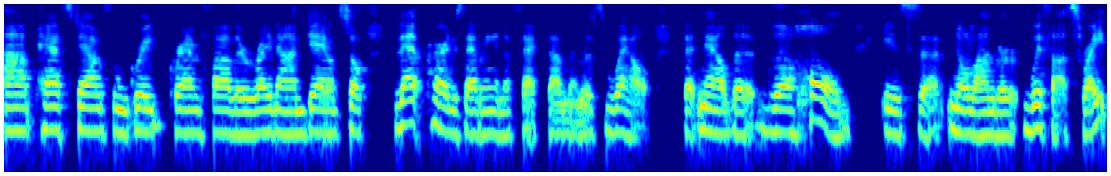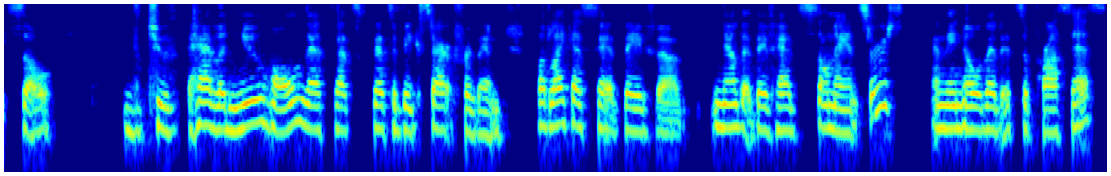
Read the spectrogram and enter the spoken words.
uh, passed down from great grandfather right on down. So that part is having an effect on them as well. That now the the home is uh, no longer with us, right? So to have a new home, that's that's that's a big start for them. But like I said, they've uh, now that they've had some answers and they know that it's a process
